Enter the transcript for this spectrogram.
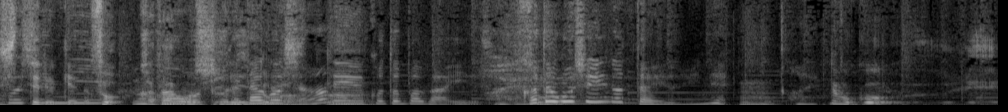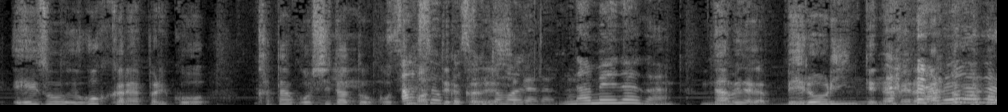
知ってるけど、そう肩越し肩越しっていう言葉がいいですね、肩越しだったらいいのにね、でもこう映像動くからやっぱりこう肩越しだとこう止まってるから。舐めながら、舐めながらベロリンって舐めながら。なが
